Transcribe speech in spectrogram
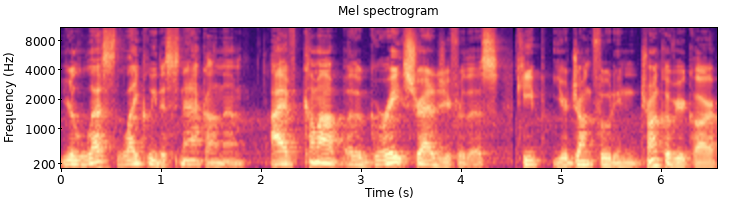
you're less likely to snack on them. I've come out with a great strategy for this. Keep your junk food in the trunk of your car,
